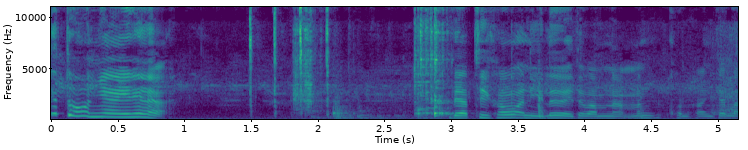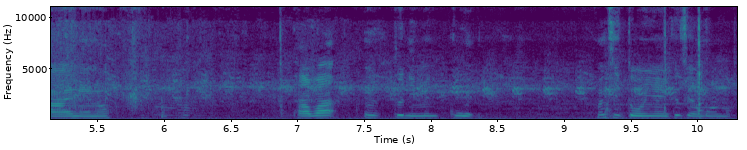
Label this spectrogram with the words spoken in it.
ก็ตัวใหญ่เนี่ยแบบที่เขาอันนี้เลยแต่ว่ามันมันค่อนข้างจะร้ายเนี่ยเนาะถ้าว่าตัวนี้มันกุ้งมันสิตัวใหญ่คือแซลมอนเนาะ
